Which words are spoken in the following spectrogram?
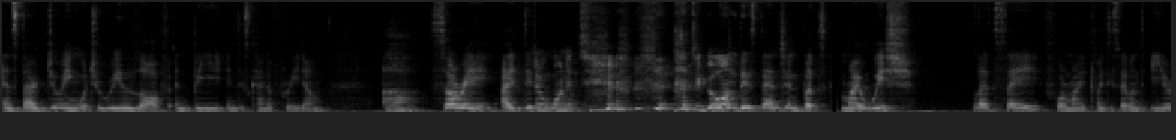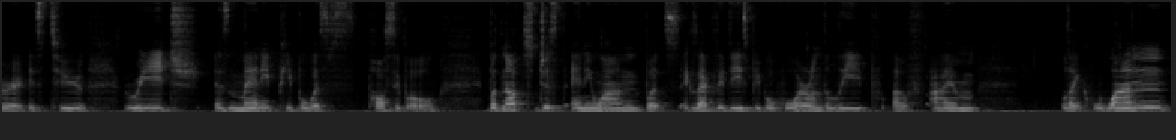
and start doing what you really love and be in this kind of freedom. Ah, sorry, I didn't want it to to go on this tangent, but my wish, let's say, for my 27th year is to reach as many people as possible but not just anyone, but exactly these people who are on the leap of I'm like one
